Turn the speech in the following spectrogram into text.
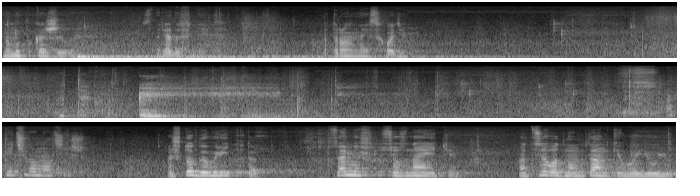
Но мы пока живы. Снарядов нет. Патроны на исходе. Вот так вот. А ты чего молчишь? А что говорить-то? Сами ж все знаете. Отцы в одном танке воюют.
